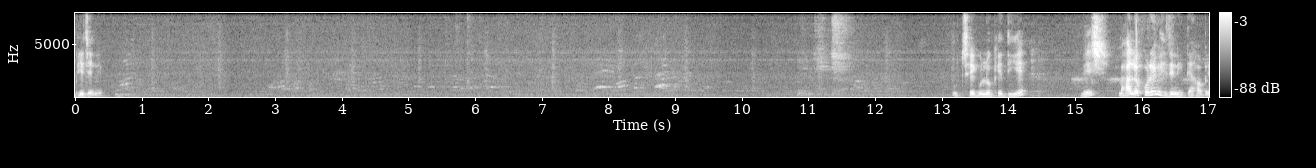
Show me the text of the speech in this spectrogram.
ভেজে নেব। উচ্ছেগুলোকে দিয়ে বেশ ভালো করে ভেজে নিতে হবে।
